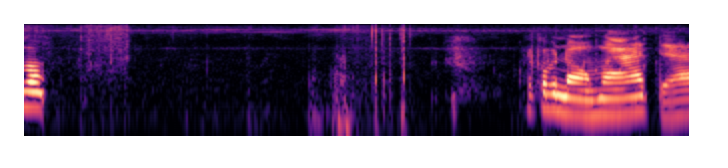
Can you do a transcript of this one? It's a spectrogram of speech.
มองแล้ว ก็ไปนองมาจ้า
